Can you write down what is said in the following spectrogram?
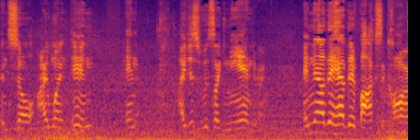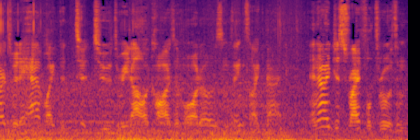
And so I went in and I just was like meandering. And now they have their box of cards where they have like the two, three dollar cards of autos and things like that. And I just rifled through with them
